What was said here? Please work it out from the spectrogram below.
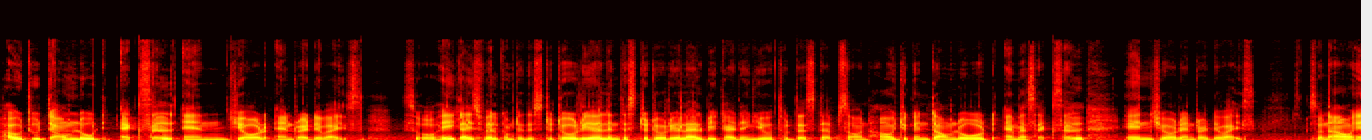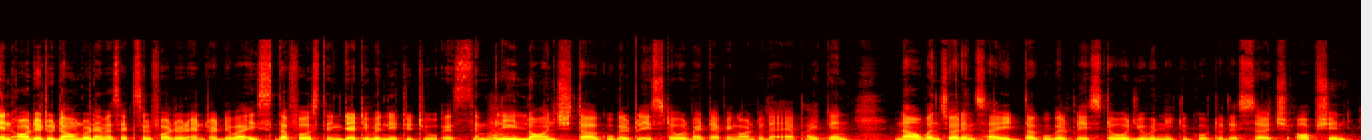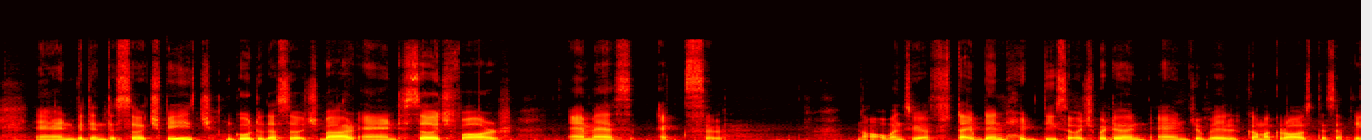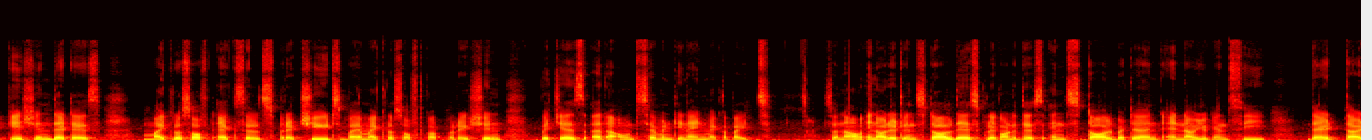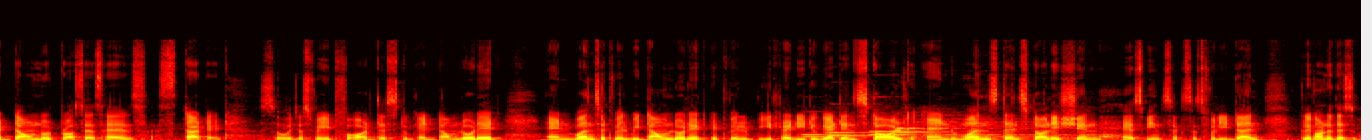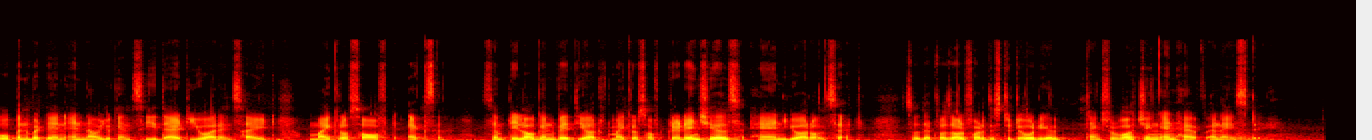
how to download excel in your android device. So hey guys welcome to this tutorial. In this tutorial i'll be guiding you through the steps on how you can download ms excel in your android device so now in order to download ms excel for your android device the first thing that you will need to do is simply launch the google play store by tapping onto the app icon. Now once you are inside the google play store you will need to go to the search option. And within the search page go to the search bar and search for ms excel now once you have typed in hit the search button and you will come across this application that is microsoft excel spreadsheets by microsoft corporation which is around 79 megabytes. So now in order to install this click onto this install button and now you can see that the download process has started so just wait for this to get downloaded. And once it will be downloaded it will be ready to get installed. And once the installation has been successfully done click onto this open button and now you can see that you are inside Microsoft Excel. Simply log in with your Microsoft credentials and you are all set. So that was all for this tutorial. Thanks for watching and have a nice day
